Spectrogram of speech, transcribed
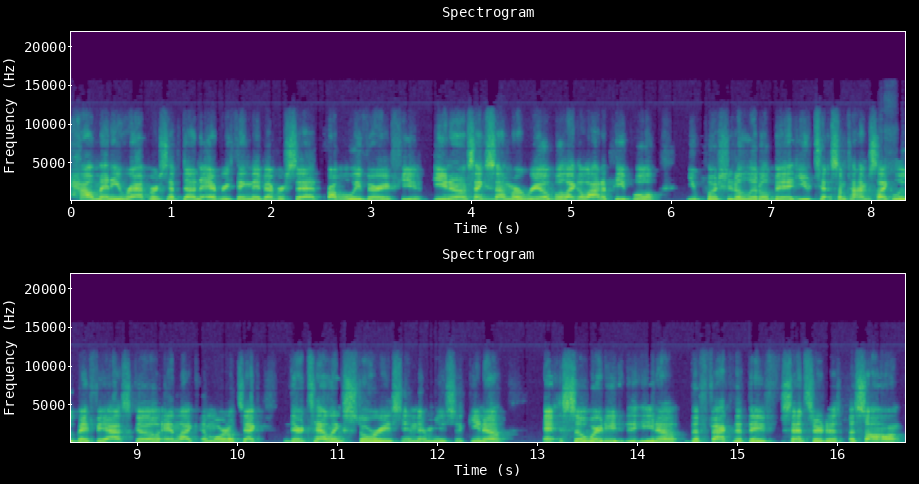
how many rappers have done everything they've ever said? Probably very few. You know what I'm saying? Some are real, but like a lot of people, you push it a little bit. You t- sometimes like Lupe Fiasco and like Immortal Tech, they're telling stories in their music. You know, And so where do you you know the fact that they've censored a, a song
